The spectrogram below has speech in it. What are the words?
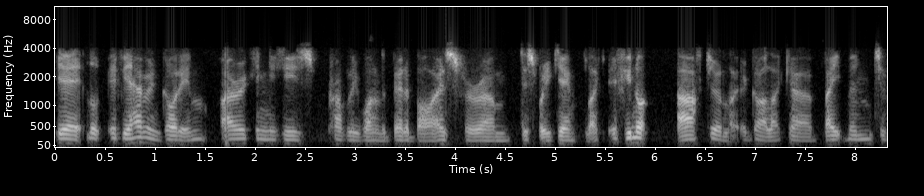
Yeah, look, if you haven't got him, I reckon he's probably one of the better buys for um, this weekend. Like, if you're not after like a guy like uh, Bateman to,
